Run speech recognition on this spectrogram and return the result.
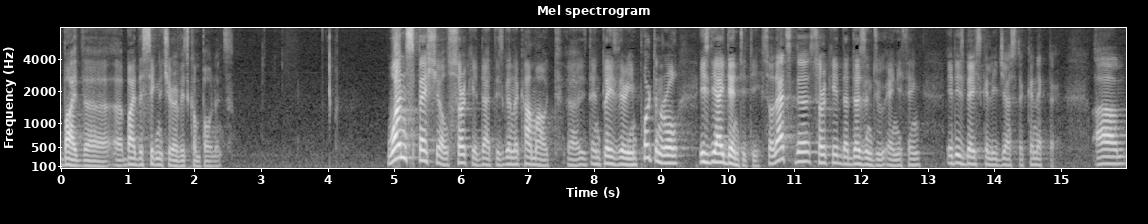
by the, uh, by the signature of its components. One special circuit that is going to come out uh, and plays a very important role is the identity. So that's the circuit that doesn't do anything. It is basically just a connector. Um,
